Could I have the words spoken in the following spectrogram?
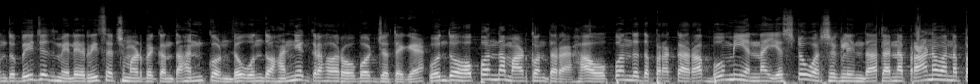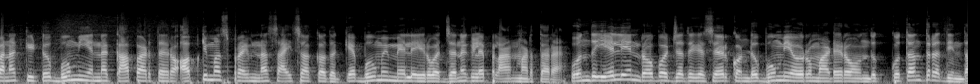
ಒಂದು ಬೀಜದ ಮೇಲೆ ರಿಸರ್ಚ್ ಮಾಡ್ಬೇಕಂತ ಅನ್ಕೊಂಡು ಒಂದು ಅನ್ಯಗ್ರಹ ರೋಬೋಟ್ ಜೊತೆಗೆ ಒಂದು ಒಪ್ಪಂದ ಮಾಡ್ಕೊಂತಾರೆ. ಆ ಒಪ್ಪಂದದ ಪ್ರಕಾರ ಭೂಮಿಯನ್ನ ಎಷ್ಟೋ ವರ್ಷಗಳಿಂದ ತನ್ನ ಪ್ರಾಣವನ್ನ ಪಣಕ್ಕಿಟ್ಟು ಭೂಮಿಯನ್ನ ಕಾಪಾಡ್ತಾ ಇರೋ ಆಪ್ಟಿಮಸ್ ಪ್ರೈಮ್ನ ಸಾಯಿಸಾಕೋದಕ್ಕೆ ಭೂಮಿ ಮೇಲೆ ಇರುವ ಜನಗಳೇ ಪ್ಲಾನ್ ಮಾಡ್ತಾರೆ. ಒಂದು ಏಲಿಯನ್ ರೋಬೋಟ್ ಜೊತೆಗೆ ಸೇರ್ಕೊಂಡು ಭೂಮಿಯವರು ಮಾಡಿರೋ ಒಂದು ಕುತಂತ್ರದಿಂದ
